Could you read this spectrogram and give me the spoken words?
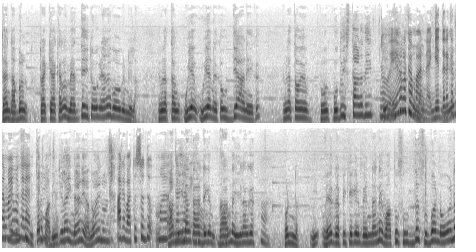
දැන් ඩබල් ට්‍රැක් එකක් යනවා මැද්දේ බෝගන්නිලා එහෙම නැත්නම් උය උයනක උද්‍යානයක නැත්නම් ඔය පොදු ස්ථාන තියෙන ඔව්, ඒ වල කමක් නැහැ. ගෙදරක තමයි හොඳ නේද? පදිංචිලා ඉන්නේ නැහැ නේ යනවා අර වතු සුදු ම- අන්න ගහ- ඊළඟ කාඩ් එකෙන් දාන්න ඊළඟ ඔන්න ඔය ග්‍රැෆික් එකෙන් පෙන්නන්නේ වතු සුද්ධ සුබ නොවන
